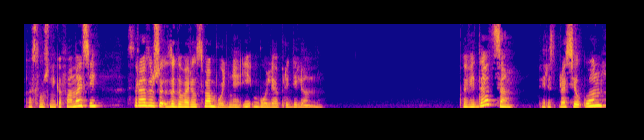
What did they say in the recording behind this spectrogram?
Послушник Афанасий сразу же заговорил свободнее и более определенно. «Повидаться?» – переспросил он,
